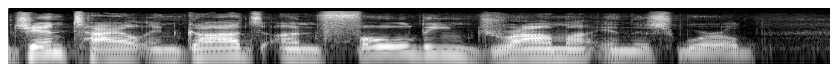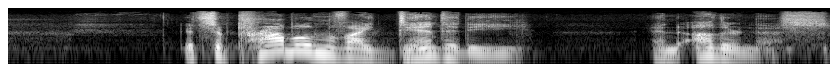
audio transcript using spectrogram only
Gentile in God's unfolding drama in this world. It's a problem of identity and otherness.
